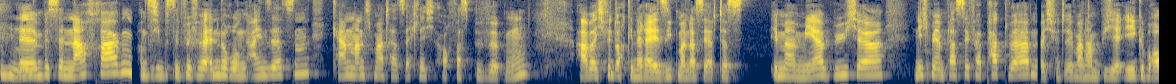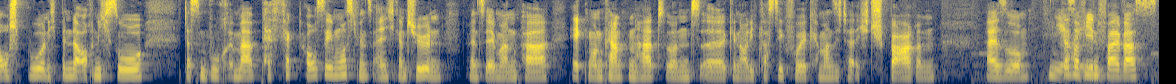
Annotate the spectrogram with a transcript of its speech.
mhm. äh, ein bisschen nachfragen und sich ein bisschen für Veränderungen einsetzen, kann manchmal tatsächlich auch was bewirken. Aber ich finde auch generell sieht man das ja, dass immer mehr Bücher nicht mehr in Plastik verpackt werden. Ich finde, irgendwann haben Bücher eh Gebrauchsspuren. Ich bin da auch nicht so, dass ein Buch immer perfekt aussehen muss. Ich finde es eigentlich ganz schön, wenn es irgendwann ein paar Ecken und Kanten hat. Und äh, genau die Plastikfolie kann man sich da echt sparen. Also ja, das ist auf jeden Fall was,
